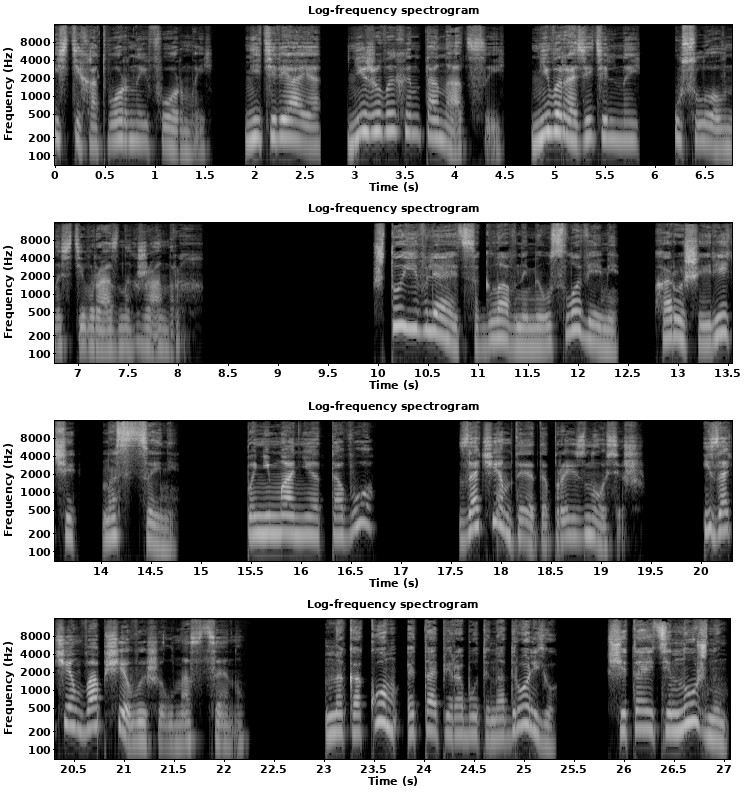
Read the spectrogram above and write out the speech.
и стихотворной формой, не теряя ни живых интонаций, ни выразительной условности в разных жанрах. Что является главными условиями хорошей речи на сцене? Понимание того, Зачем ты это произносишь? И зачем вообще вышел на сцену? На каком этапе работы над ролью считаете нужным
